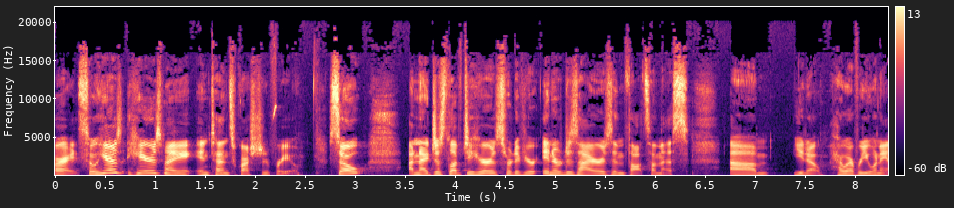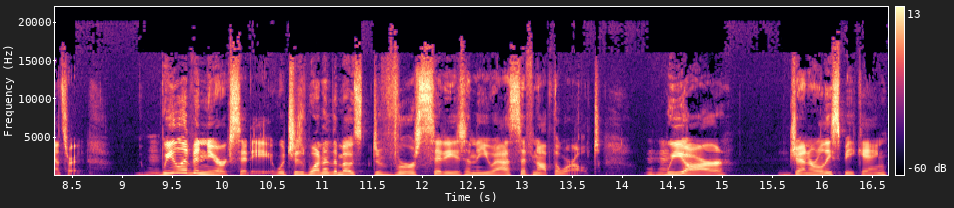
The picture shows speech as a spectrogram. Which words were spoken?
All right. So here's here's my intense question for you. So, and I just love to hear sort of your inner desires and thoughts on this. Um, you know, however you want to answer it. We live in New York City, which is one of the most diverse cities in the U.S., if not the world. We are, generally speaking,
